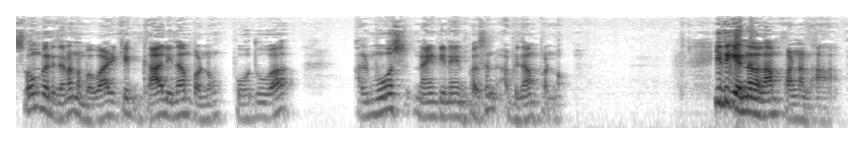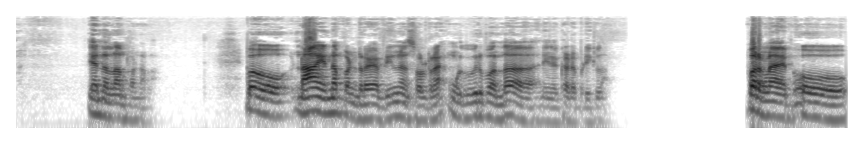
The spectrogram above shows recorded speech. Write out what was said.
சோம்பேறித்தனம் நம்ம வாழ்க்கை காலி தான் பண்ணும். பொதுவாக ஆல்மோஸ்ட் நைன்டி நைன் பர்சன்ட் அப்படி தான் பண்ணும். இதுக்கு என்னதெல்லாம் பண்ணலாம்? என்னெல்லாம் பண்ணலாம். இப்போது நான் என்ன பண்ணுறேன் அப்படின்னு நான் சொல்கிறேன் உங்களுக்கு விருப்பம் இருந்தால் நீங்கள் கடைப்பிடிக்கலாம். பாருங்களேன் இப்போது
